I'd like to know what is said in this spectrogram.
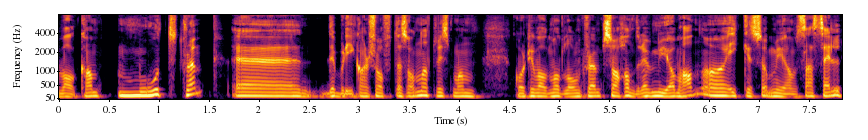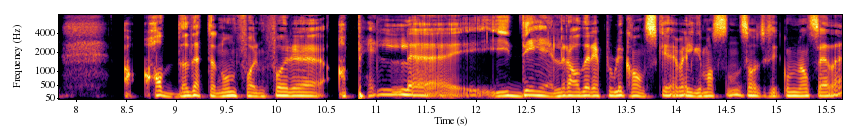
valgkamp mot Trump. Det blir kanskje ofte sånn at hvis man går til valg mot Donald Trump, så handler det mye om han, og ikke så mye om seg selv. Hadde dette noen form for appell i deler av det republikanske velgermassen, så kan man se det?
